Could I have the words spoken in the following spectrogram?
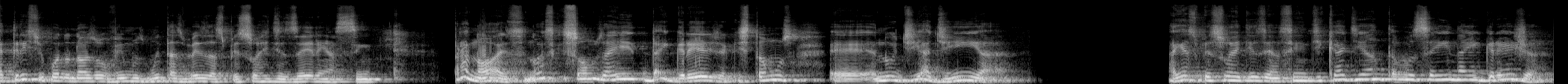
É triste quando nós ouvimos muitas vezes as pessoas dizerem assim, para nós, nós que somos aí da igreja, que estamos é, no dia a dia. Aí as pessoas dizem assim: de que adianta você ir na igreja?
